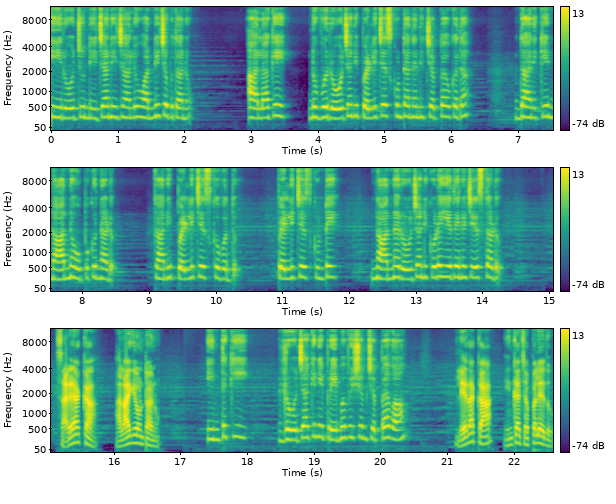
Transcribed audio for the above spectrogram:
ఈరోజు నిజానిజాలు అన్నీ చెబుతాను. అలాగే నువ్వు రోజని పెళ్ళి చేసుకుంటానని చెప్పావు కదా? దానికి నాన్న ఒప్పుకున్నాడు. కానీ పెళ్ళి చేసుకోవద్దు. పెళ్ళి చేసుకుంటే నాన్న రోజాని కూడా ఏదైనా చేస్తాడు. సరే అక్క అలాగే ఉంటాను. ఇంతకీ రోజాకి నీ ప్రేమ విషయం చెప్పావా? లేదక్క ఇంకా చెప్పలేదు.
